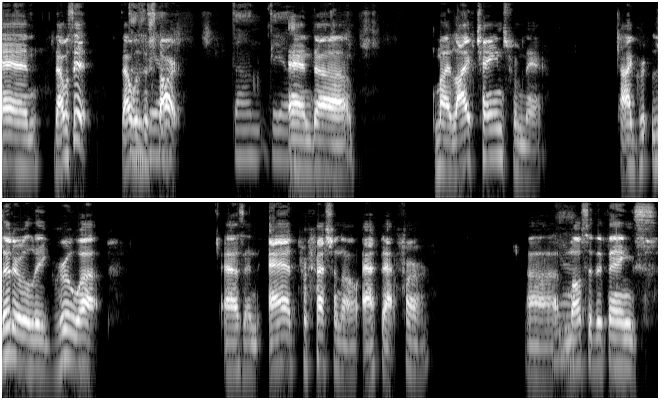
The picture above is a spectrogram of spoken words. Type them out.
And that was it. That Done was the deal. start. Done deal. And uh, my life changed from there. I gr- literally grew up as an ad professional at that firm. Uh, yeah. Most of the things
